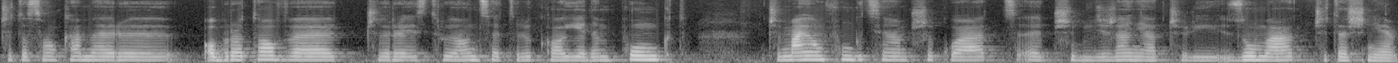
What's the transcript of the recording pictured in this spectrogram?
czy to są kamery obrotowe, czy rejestrujące tylko jeden punkt, czy mają funkcję na przykład e, przybliżenia, czyli zooma, czy też nie.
